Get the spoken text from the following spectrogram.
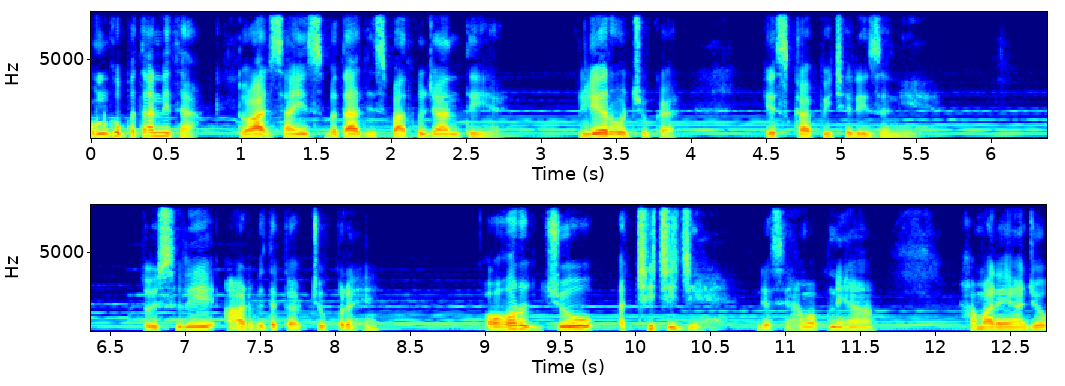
उनको पता नहीं था तो आज साइंस बता इस बात को जानती है। क्लियर हो चुका है इसका पीछे रीज़न ये है। तो इसलिए आठ बजे तक आप चुप रहें और जो अच्छी चीज़ें हैं जैसे हम अपने यहाँ हमारे यहाँ जो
